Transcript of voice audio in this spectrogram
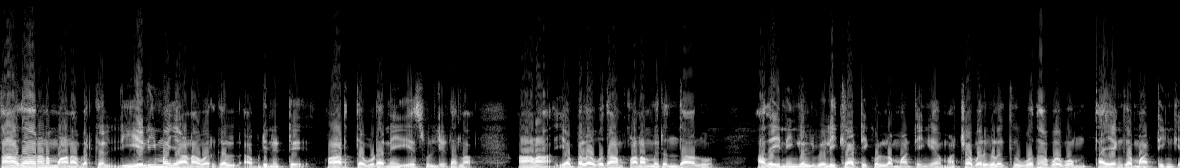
சாதாரணமானவர்கள் எளிமையானவர்கள் அப்படின்னுட்டு பார்த்த உடனேயே சொல்லிடலாம். ஆனால் எவ்வளவுதான் பணம் இருந்தாலும் அதை நீங்கள் வெளிக்காட்டி கொள்ள மாட்டீங்க. மற்றவர்களுக்கு உதவவும் தயங்க மாட்டீங்க.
